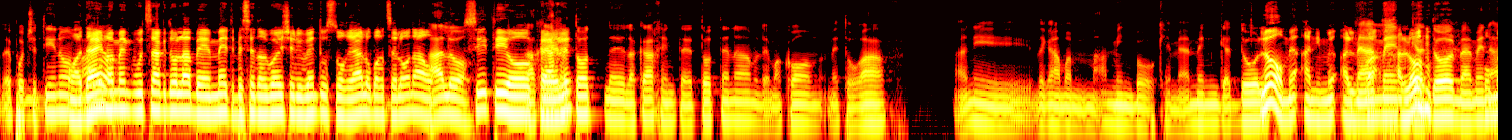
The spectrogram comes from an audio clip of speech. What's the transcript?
זה פוצ'טינו. הוא עדיין הלו, לא מן קבוצה גדולה באמת בסדר גודל של יובנטוס או ריאל או ברצלונה או. סיטי או כאלה. לקח את טוטנאם למקום מטורף. אני לגמרי מאמין בו כמאמן גדול. לא, אני מאמן חלום. גדול, מאמן הוא ענק.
